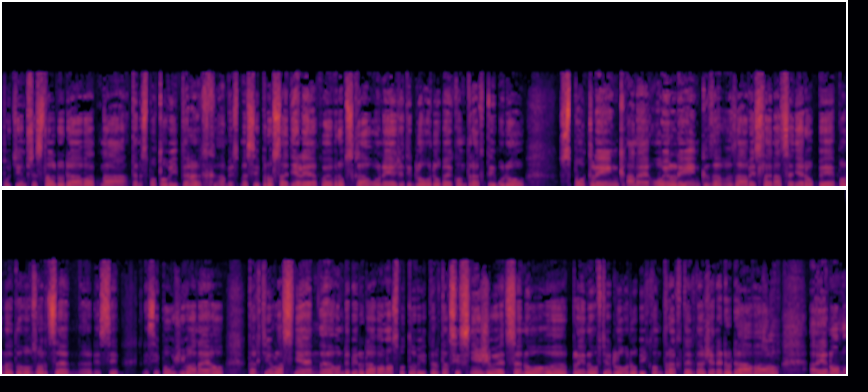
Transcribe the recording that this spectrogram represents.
Putin přestal dodávat na ten spotový trh a my jsme si prosadili jako Evropská unie, že ty dlouhodobé kontrakty budou Spotlink a ne Oillink, závislé na ceně ropy, podle toho vzorce kdysi, kdysi používaného, tak tím vlastně on, kdyby dodával na spotový trh, tak si snižuje cenu plynu v těch dlouhodobých kontraktech, takže nedodával a jenom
